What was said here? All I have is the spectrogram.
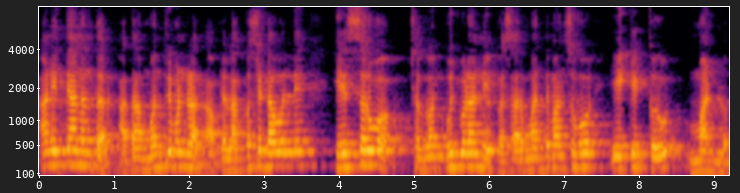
आणि त्यानंतर आता मंत्रिमंडळात आपल्याला कसे डावलले हे सर्व छगन भुजबळांनी प्रसार माध्यमांसमोर एक एक करून मांडलं.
